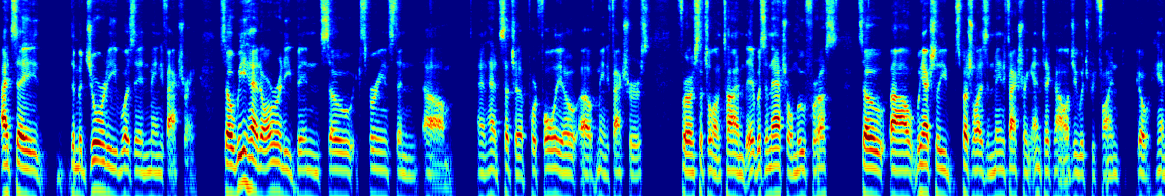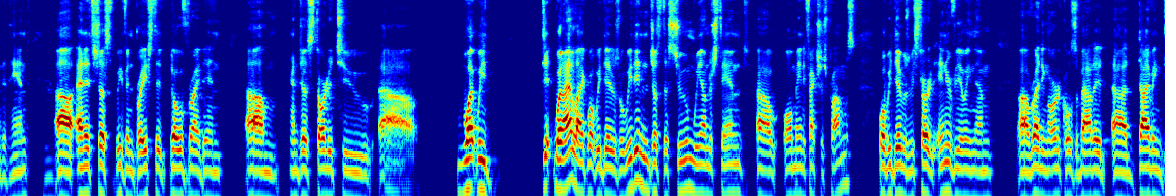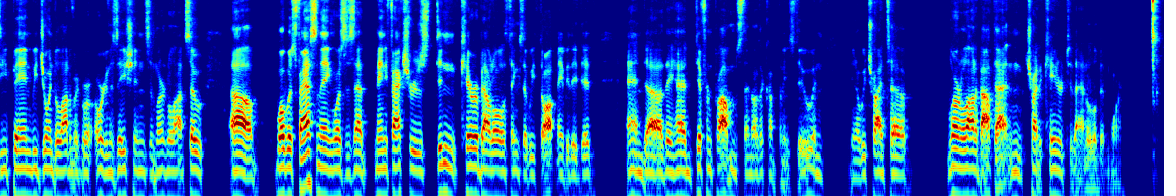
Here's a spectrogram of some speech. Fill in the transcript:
I'd say the majority was in manufacturing. So we had already been so experienced and um, and had such a portfolio of manufacturers for such a long time. It was a natural move for us. So uh, we actually specialize in manufacturing and technology, which we find go hand in hand. Mm-hmm. Uh, and it's just we've embraced it, dove right in, um, and just started to uh, what we did. What I like what we did was well, we didn't just assume we understand uh, all manufacturers' problems. What we did was we started interviewing them uh, writing articles about it, uh, diving deep in. We joined a lot of organizations and learned a lot. So uh, what was fascinating was is that manufacturers didn't care about all the things that we thought maybe they did, and uh, they had different problems than other companies do. And you know, we tried to learn a lot about that and try to cater to that a little bit more.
